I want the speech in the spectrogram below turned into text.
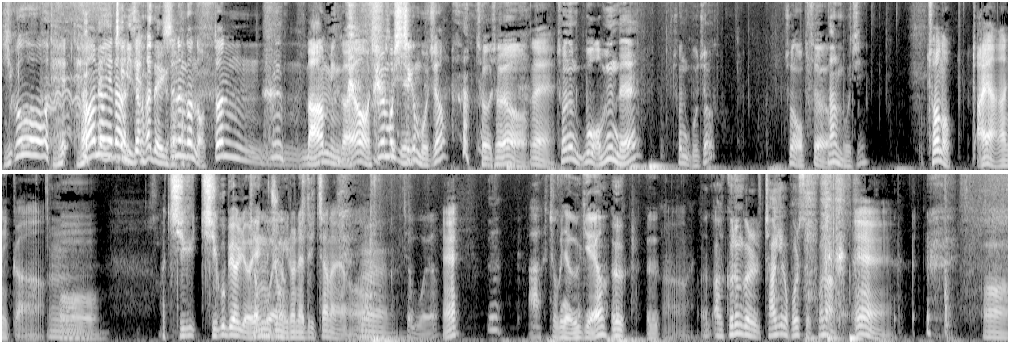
이거 대, 대화명에다 좀 이렇게 이상하다, 이거. 쓰는 건 어떤 마음인가요? 심현보 씨 지금 뭐죠? 저 저요. 네, 저는 뭐 없는데. 전 뭐죠? 전 없어요. 난 뭐지? 전 없, 아예 안 하니까. 음. 어. 아, 지, 지구별 여행 저 중? 이런 애들 있잖아요. 음. 저 뭐예요? 예? 아, 저 그냥 윽이에요? 아, 그런 걸 자기가 볼 수 없구나. 예. 어.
